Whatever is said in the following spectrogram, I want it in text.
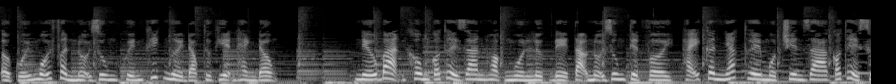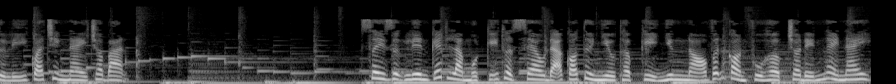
ở cuối mỗi phần nội dung khuyến khích người đọc thực hiện hành động. Nếu bạn không có thời gian hoặc nguồn lực để tạo nội dung tuyệt vời, hãy cân nhắc thuê một chuyên gia có thể xử lý quá trình này cho bạn. Xây dựng liên kết là một kỹ thuật SEO đã có từ nhiều thập kỷ nhưng nó vẫn còn phù hợp cho đến ngày nay.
